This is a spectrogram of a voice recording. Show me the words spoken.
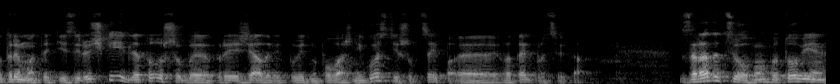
отримати ті зірочки і для того, щоб приїжджали відповідно поважні гості, щоб цей е, готель процвітав. Заради цього готові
